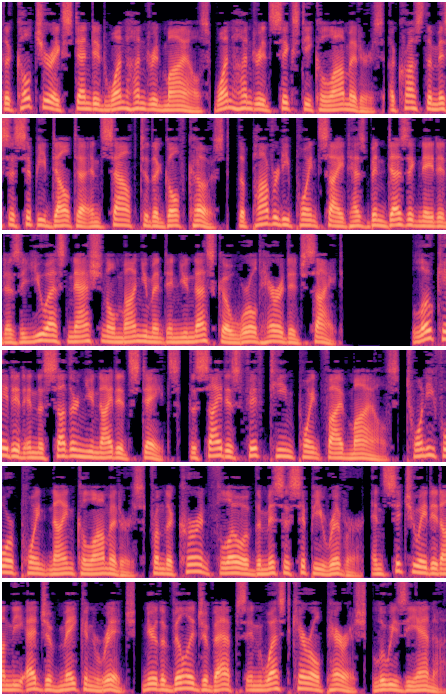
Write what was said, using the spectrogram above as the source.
The culture extended 100 miles 160 kilometers across the Mississippi Delta and south to the Gulf Coast. The Poverty Point site has been designated as a U.S. National Monument and UNESCO World Heritage Site. Located in the southern United States, the site is 15.5 miles (24.9 kilometers) from the current flow of the Mississippi River, and situated on the edge of Macon Ridge, near the village of Epps in West Carroll Parish, Louisiana.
